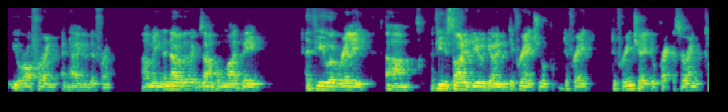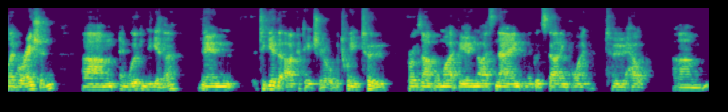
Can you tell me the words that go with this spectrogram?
your offering and how you're different. I mean, another example might be if you were really, um, if you decided you were going to differentiate your, differentiate, differentiate your practice around collaboration um, and working together, then together architecture or between two, for example, might be a nice name and a good starting point to help um,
